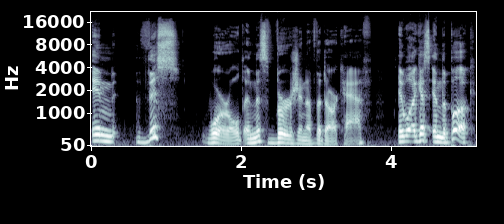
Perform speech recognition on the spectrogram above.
in this world in this version of the dark half and well i guess in the book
